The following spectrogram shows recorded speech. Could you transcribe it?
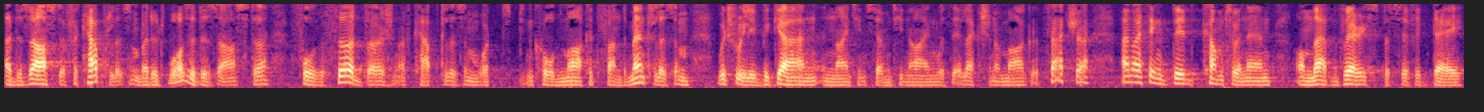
a disaster for capitalism, but it was a disaster for the third version of capitalism, what's been called market fundamentalism, which really began in 1979 with the election of Margaret Thatcher and I think did come to an end on that that very specific day,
